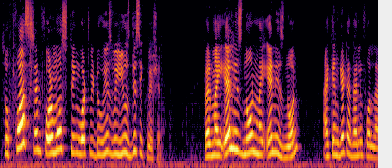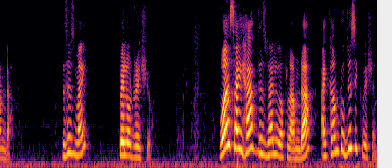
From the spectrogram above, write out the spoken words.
So, first and foremost thing what we do is we use this equation, where my L is known, my N is known, I can get a value for lambda. This is my payload ratio. Once I have this value of lambda, I come to this equation.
